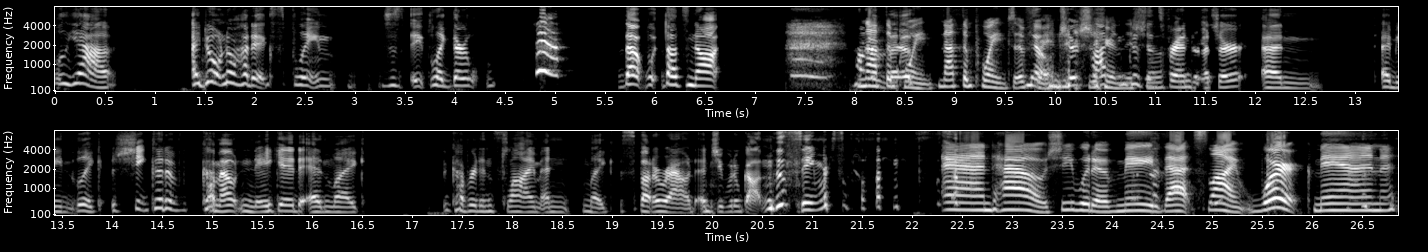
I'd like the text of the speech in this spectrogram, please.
Well, yeah, I don't know how to explain. Just it, like they're that that's not not the point. Not the point of no. Fran Drescher in this show. it's Fran Drescher, and I mean, like she could have come out naked and like covered in slime and like spun around, and she would have gotten the same response. and how she would have made that slime work, man.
